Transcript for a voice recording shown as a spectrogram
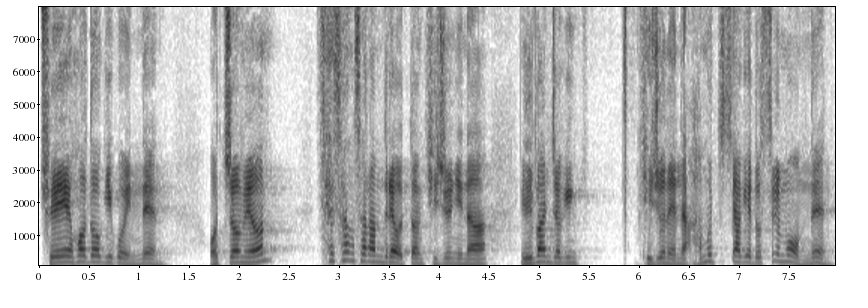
죄에 허덕이고 있는 어쩌면 세상 사람들의 어떤 기준이나 일반적인 기준에는 아무짝에도 쓸모없는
